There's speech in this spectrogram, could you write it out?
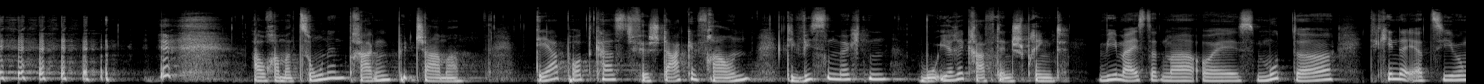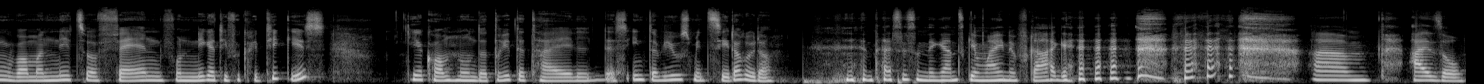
Auch Amazonen tragen Pyjama. Der Podcast für starke Frauen, die wissen möchten, wo ihre Kraft entspringt. Wie meistert man als Mutter die Kindererziehung, wenn man nicht so ein Fan von negativer Kritik ist? Hier kommt nun der dritte Teil des Interviews mit Seda Röder. Das ist eine ganz gemeine Frage. ähm, also,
